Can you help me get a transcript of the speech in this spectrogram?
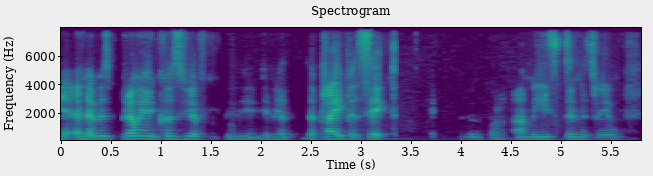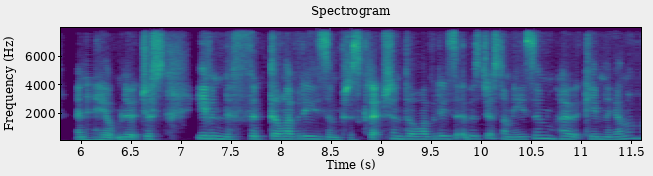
Yeah, and it was brilliant because you have you have the private sector were amazing as well and helping out just even the food deliveries and prescription deliveries. It was just amazing how it came together.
